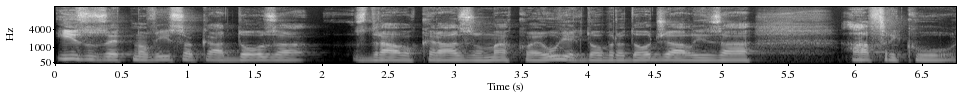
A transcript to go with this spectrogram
izuzetno visoka doza zdravog razuma koja uvijek dobro dođe, ali za Afriku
